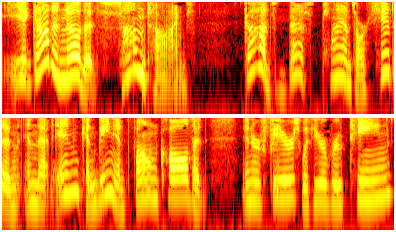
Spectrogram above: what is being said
you gotta know that sometimes God's best plans are hidden in that inconvenient phone call that interferes with your routine,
